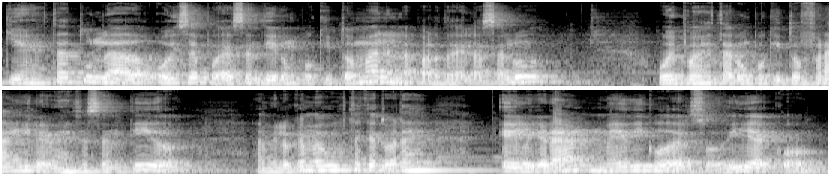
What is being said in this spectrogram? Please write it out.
quien está a tu lado hoy se puede sentir un poquito mal en la parte de la salud. Hoy puedes estar un poquito frágil en ese sentido. A mí lo que me gusta es que tú eres el gran médico del zodíaco,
